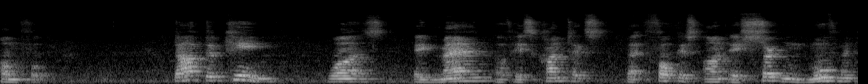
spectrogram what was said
homophobic. Dr. King was a man of his context that focused on a certain movement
